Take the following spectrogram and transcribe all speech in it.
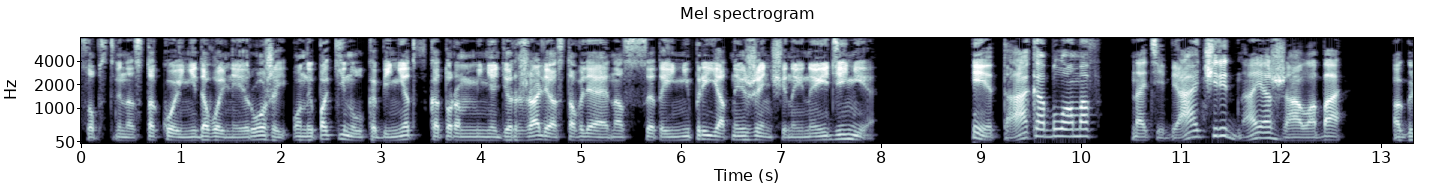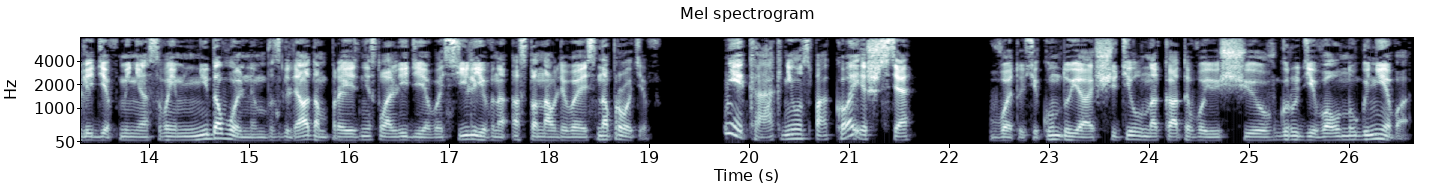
Собственно, с такой недовольной рожей он и покинул кабинет, в котором меня держали, оставляя нас с этой неприятной женщиной наедине. «Итак, Обломов, на тебя очередная жалоба», Оглядев меня своим недовольным взглядом, произнесла Лидия Васильевна, останавливаясь напротив. «Никак не успокоишься?» В эту секунду я ощутил накатывающую в груди волну гнева.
